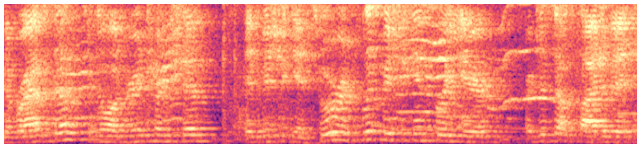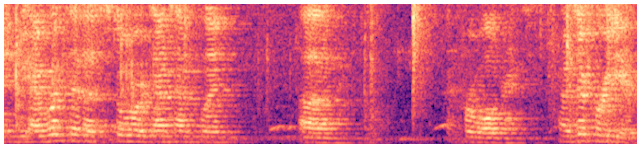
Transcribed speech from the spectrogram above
Nebraska to go on her internship in Michigan. So we were in Flint, Michigan for a year, or just outside of it, and we, I worked at a store downtown Flint um, for Walgreens. I was there for a year.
